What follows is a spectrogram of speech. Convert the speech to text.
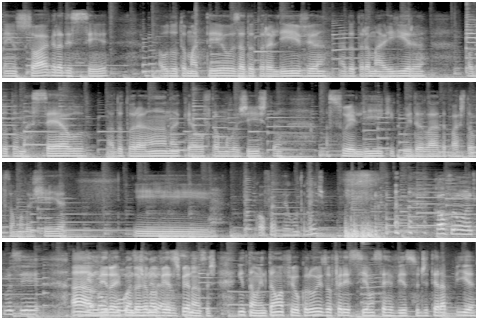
tenho só a agradecer ao Dr. Matheus, à doutora Lívia, à doutora Maíra, ao Dr. Marcelo, à doutora Ana, que é a oftalmologista, a Sueli, que cuida lá da parte da oftalmologia. E qual foi a pergunta mesmo? qual foi o momento que você ah, vira quando eu renovei as esperanças. Então, então a Fiocruz oferecia um serviço de terapia.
